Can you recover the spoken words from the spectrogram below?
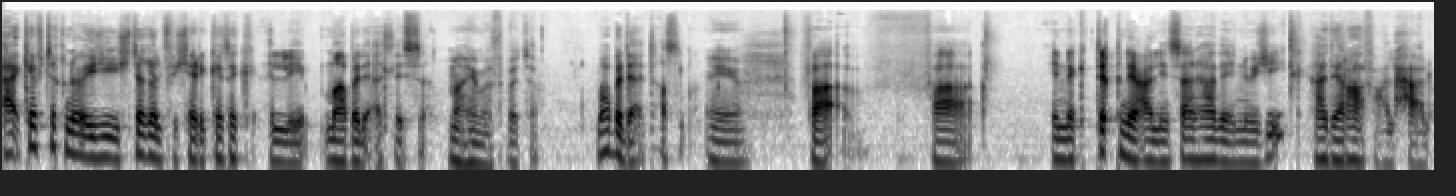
آه، كيف تقنعه يجي يشتغل في شركتك اللي ما بدأت لسه؟ ما هي مثبتة. ما بدأت أصلا. أيوه. ف ف إنك تقنع الإنسان هذا إنه يجيك هذه رافعه لحاله.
